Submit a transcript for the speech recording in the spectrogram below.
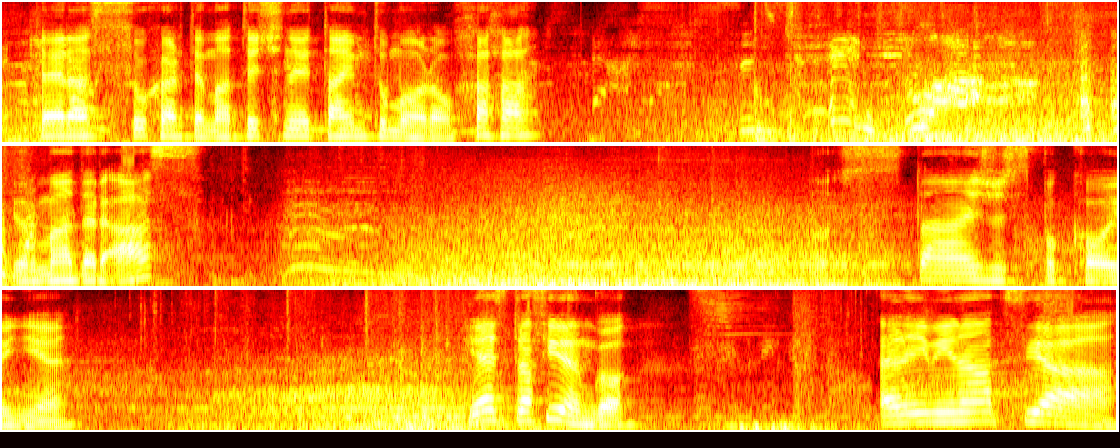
to Teraz suchar tematyczny, time tomorrow, haha. intense love. Your mother ass? No stańże spokojnie. Jest, trafiłem go! Eliminacja!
